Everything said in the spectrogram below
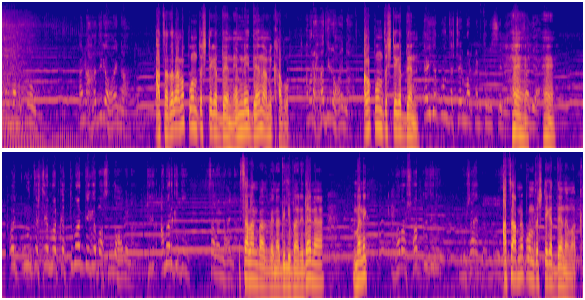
আমার দাম কম এখন হাজিরা হয় না। আচ্ছা তাহলে আমাকে পঞ্চাশ টাকা দেন এমনিই দেন আমি খাব। আমার হাজিরা হয় না। আমাকে পঞ্চাশ টাকা দেন। এই যে পঞ্চাশ টাকার মটকাটা তুমি ছেলে হ্যাঁ হ্যাঁ চালিয়া, হ্যাঁ। ওই পঞ্চাশ টাকার মটকা তোমার দেখে পছন্দ হবে না। কিন্তু আমার কিন্তু চালানো হয় না। চালান বাঁচবে না দিলি পারে তাই না? মানে বাবা সব কিছুর আচ্ছা আপনি পঞ্চাশ টাকা দেন আমাকে।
